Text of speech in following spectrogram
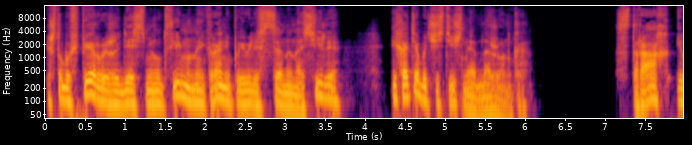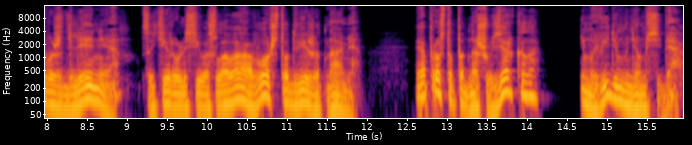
и чтобы в первые же 10 минут фильма на экране появились сцены насилия и хотя бы частичная обнаженка. «Страх и вожделение», — цитировались его слова, — «вот что движет нами. Я просто подношу зеркало, и мы видим в нем себя».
